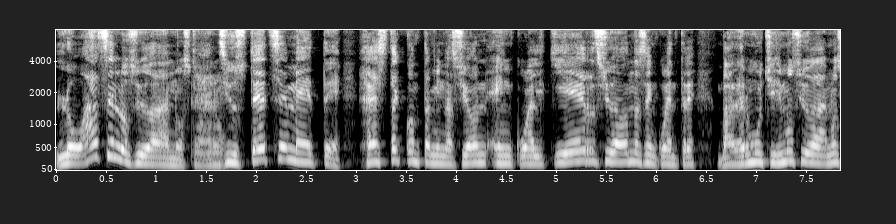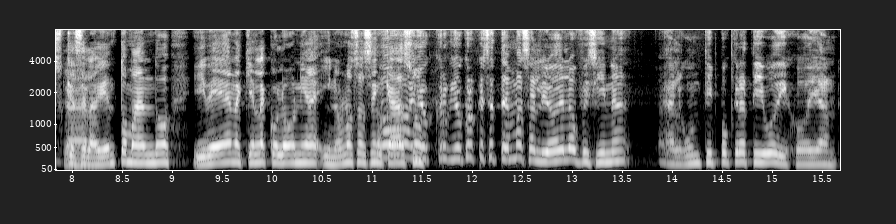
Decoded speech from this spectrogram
lo hacen los ciudadanos. Claro. Si usted se mete hashtag contaminación en cualquier ciudad donde se encuentre, va a haber muchísimos ciudadanos que se la vienen tomando y vean aquí en la colonia y no nos hacen no, caso. Yo creo, yo creo que ese tema salió de la oficina. Algún tipo creativo dijo, oigan,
